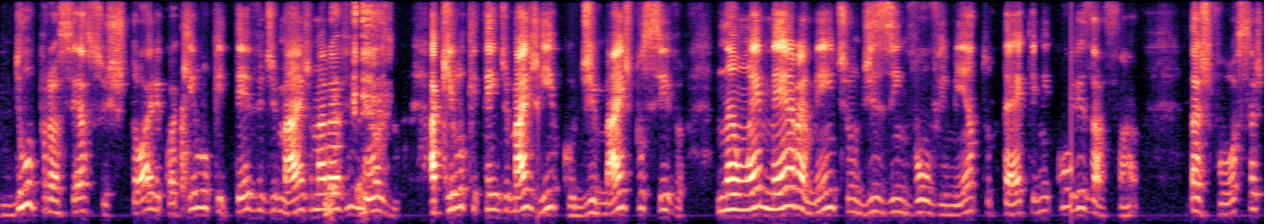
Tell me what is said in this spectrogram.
do processo histórico aquilo que teve de mais maravilhoso, aquilo que tem de mais rico, de mais possível. Não é meramente um desenvolvimento técnico, realização das forças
